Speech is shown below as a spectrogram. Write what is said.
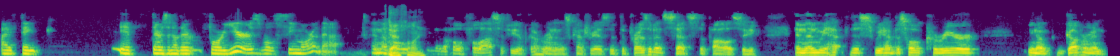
I think if there's another four years, we'll see more of that. And the Definitely. Whole, you know, the whole philosophy of government in this country is that the president sets the policy, and then we have this we have this whole career, you know, government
